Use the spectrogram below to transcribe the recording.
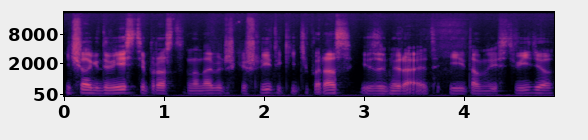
И человек 200 просто на набережке шли, такие типа раз и замирают. И там есть видео,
